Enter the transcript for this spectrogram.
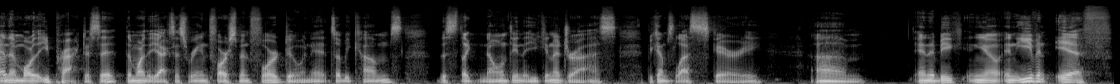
And the more that you practice it the more that you access reinforcement for doing it. So it becomes this like known thing that you can address becomes less scary. Um and it be you know and even if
